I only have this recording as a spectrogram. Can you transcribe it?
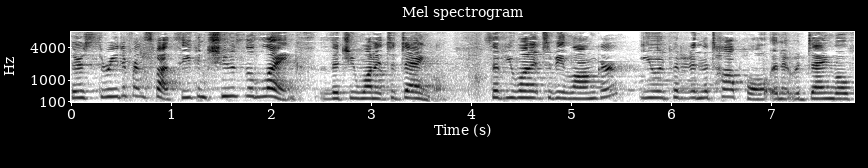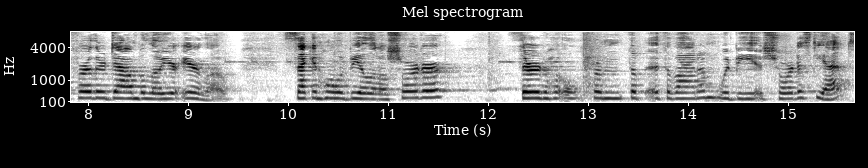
There's three different spots. So you can choose the length that you want it to dangle. So if you want it to be longer, you would put it in the top hole and it would dangle further down below your earlobe. Second hole would be a little shorter. Third hole from the, at the bottom would be shortest yet.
